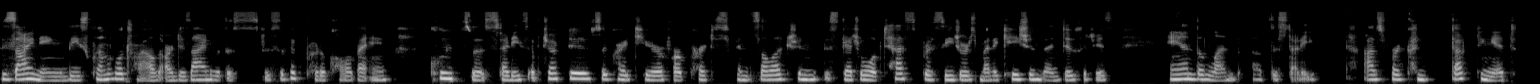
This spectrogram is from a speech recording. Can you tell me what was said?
designing, these clinical trials are designed with a specific protocol that includes the study's objectives, the criteria for participant selection, the schedule of tests, procedures, medications, and dosages, and the length of the study. As for conducting it,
